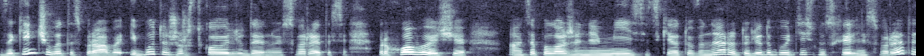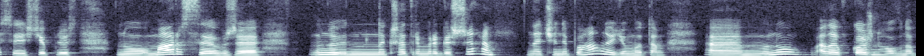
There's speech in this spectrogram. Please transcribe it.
закінчувати справи і бути жорсткою людиною, сваритися, враховуючи. а, Це положення місяць кету Венери, то люди будуть дійсно схильні сваритися. І ще плюс ну, Марс вже ну, він на кшатрі Мригашира, наче непогано йому там. Ем, ну, але в кожного воно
